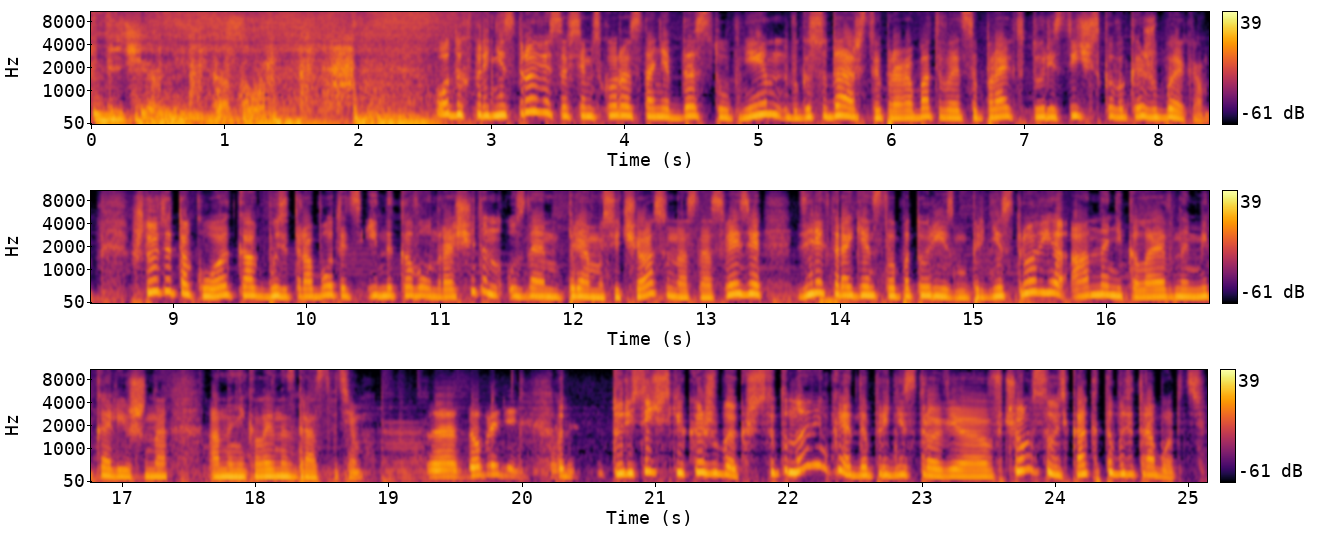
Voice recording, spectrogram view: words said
Вечерний дозор. Отдых в Приднестровье совсем скоро станет доступнее. В государстве прорабатывается проект туристического кэшбэка. Что это такое, как будет работать и на кого он рассчитан, узнаем прямо сейчас. У нас на связи директор агентства по туризму Приднестровья Анна Николаевна Микалишина. Анна Николаевна, здравствуйте. Э, добрый день. Туристический кэшбэк. Что-то новенькое для Приднестровья. В чем суть? Как это будет работать?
